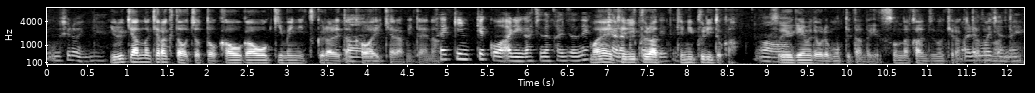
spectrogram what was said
ー、面白いね。ゆるキャンのキャラクターをちょっと顔が大きめに作られた可愛いキャラみたいな。最近結構ありがちな感じのね。前キャラクターテニプラテニプリとかそういうゲームで俺持ってたんだけどそんな感じのキャラクあれターだなと思もじゃない？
